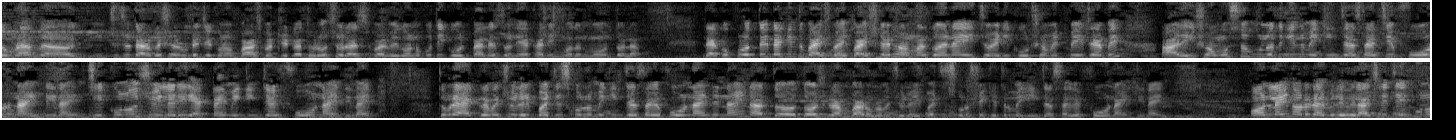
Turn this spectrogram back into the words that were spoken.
তোমরা চুচু তারকেশ্বর রুটে যে কোনো বাস বা ট্রেকার ধরেও চলে আসতে পারবে গণপতি গোল্ড প্যালেস ধনিয়াখালী মদন মোহনতলা দেখো, প্রত্যেকটা কিন্তু বাইশ বাই বাইশ ক্যারেট হলমার্ক গয়না, এই চয়েরি কোড সমেত পেয়ে যাবে। আর এই সমস্ত গুলোতে কিন্তু মেকিং চার্জ থাকছে ফোর নাইনটি নাইন যে কোনো জুয়েলারির একটাই making charge four ninety nine তোমরা এক গ্রামের জুয়েলারি পারচেস করল মেকিং চার্জ থাকবে ফোর নাইনটি নাইন আর দশ গ্রাম বারো গ্রামের জুয়েলারি পারচেস করো সেক্ষেত্রে মেকিং চার্জ থাকবে four ninety nine online order available আছে যে কোনো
